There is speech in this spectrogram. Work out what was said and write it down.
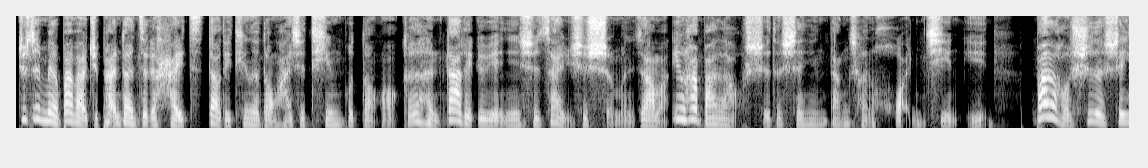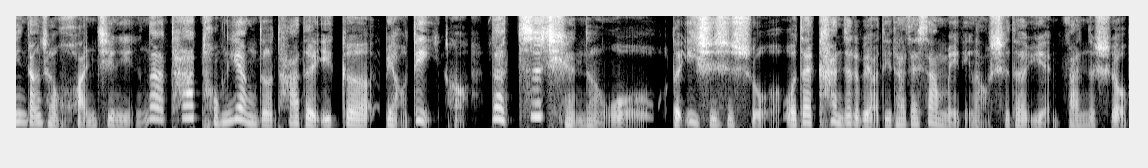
就是没有办法去判断这个孩子到底听得懂还是听不懂哦。可是很大的一个原因是在于是什么，你知道吗？因为他把老师的声音当成环境音，把老师的声音当成环境音。那他同样的，他的一个表弟哈，那之前呢，我。的意思是说，我在看这个表弟，他在上美玲老师的语言班的时候，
